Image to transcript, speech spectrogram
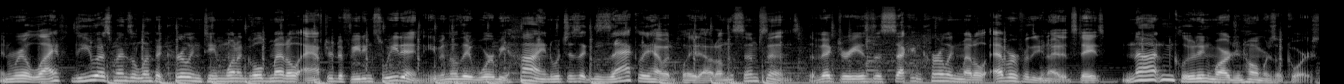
In real life, the US men's Olympic curling team won a gold medal after defeating Sweden, even though they were behind, which is exactly how it played out on The Simpsons. The victory is the second curling medal ever for the United States, not including margin Homer's, of course.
